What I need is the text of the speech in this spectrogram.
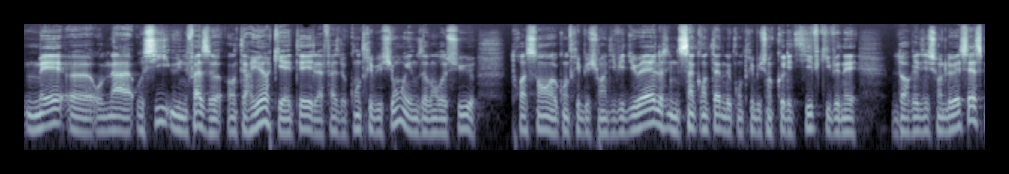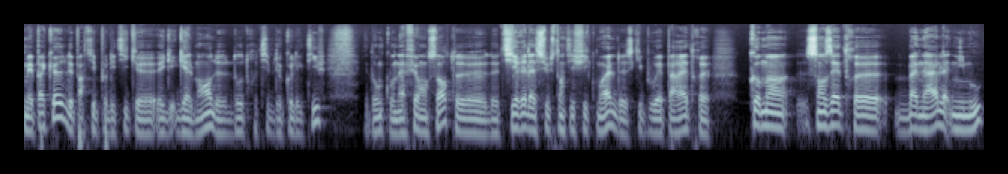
mais euh, on a aussi eu une phase antérieure qui a été la phase de contribution et nous avons reçu 300 contributions individuelles, une cinquantaine de contributions collectives qui venaient d'organisations de l'ESS, mais pas que, des partis politiques euh, également, d'autres types de collectifs. donc on a fait en sorte euh, de tirer la substantifique moelle de ce qui pouvait paraître commun sans être euh, banal ni mou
